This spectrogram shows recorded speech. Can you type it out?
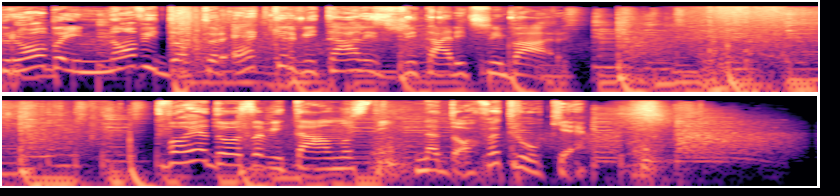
Probaj novi Dr. Edgar Vitalis žitarični bar. Tvoja doza vitalnosti na dohvat ruke.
